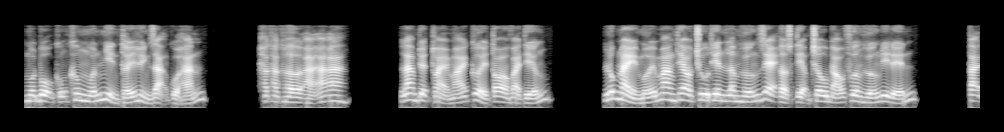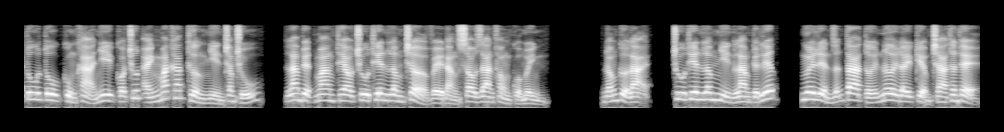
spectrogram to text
một bộ cũng không muốn nhìn thấy hình dạng của hắn. Hạc hạc hờ à à à. Lam Tuyệt thoải mái cười to vài tiếng. Lúc này mới mang theo Chu Thiên Lâm hướng rẽ ở tiệm châu đáo phương hướng đi đến. Tại Tu Tu cùng Khả Nhi có chút ánh mắt khác thường nhìn chăm chú, Lam Tuyệt mang theo Chu Thiên Lâm trở về đằng sau gian phòng của mình. Đóng cửa lại, Chu Thiên Lâm nhìn Lam Tuyệt liếc, ngươi liền dẫn ta tới nơi đây kiểm tra thân thể.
